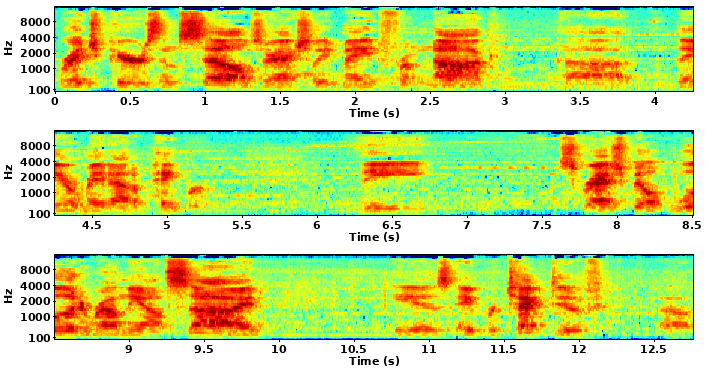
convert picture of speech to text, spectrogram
bridge piers themselves are actually made from knock. Uh, they are made out of paper. The scratch-built wood around the outside is a protective uh,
